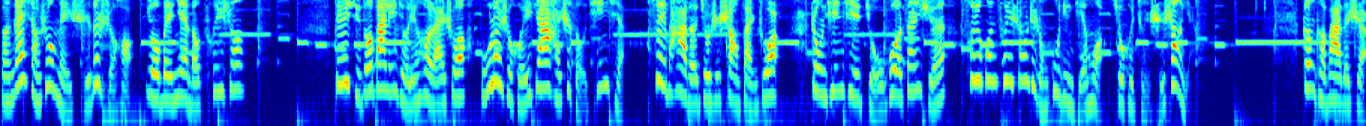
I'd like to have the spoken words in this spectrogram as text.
本该享受美食的时候，又被念叨催生。对于许多八零九零后来说，不论是回家还是走亲戚，最怕的就是上饭桌。众亲戚酒过三巡，催婚催生这种固定节目就会准时上演。更可怕的是，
